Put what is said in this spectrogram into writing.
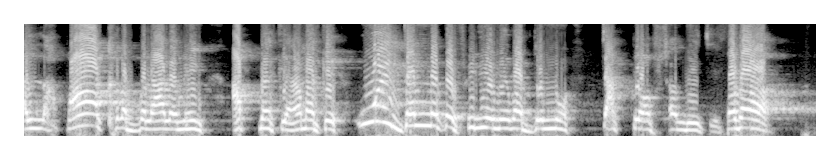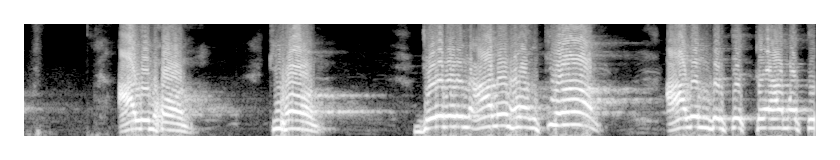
আল্লাহ পাক রব্বুল আলামিন আপনাকে, আমাকে ওই জান্নাতে ফিরিয়ে নেওয়ার জন্য চারটে অপশন দিয়েছে। কটা? আলেম হন। কি হন? জোরে বলেন, আলেম হন। কি হন? আলেমদেরকে কেয়ামতে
